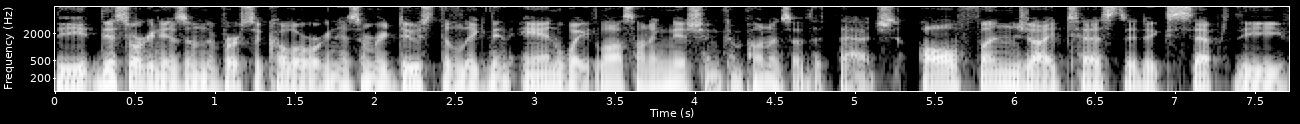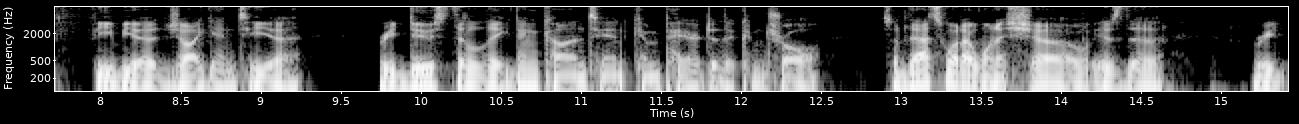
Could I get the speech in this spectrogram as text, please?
The, this organism, the versicolor organism, reduced the lignin and weight loss on ignition components of the thatch. All fungi tested, except the Phlebia gigantea, reduced the lignin content compared to the control. So that's what I want to show is the read.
